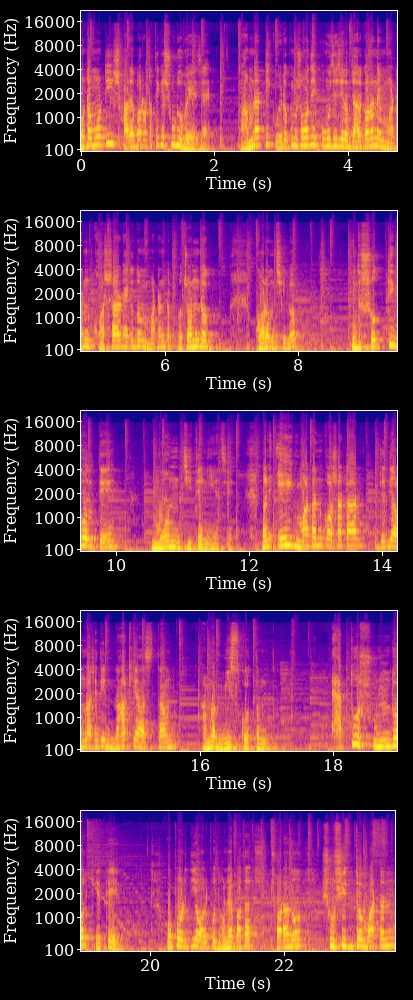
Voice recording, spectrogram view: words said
মোটামুটি সাড়ে বারোটা থেকে শুরু হয়ে যায়। তো আমরা ঠিক ওই রকম সময়তেই পৌঁছেছিলাম, যার কারণে মাটন কষার একদম মাটনটা প্রচণ্ড গরম ছিল। কিন্তু সত্যি বলতে মন জিতে নিয়েছে। মানে এই মাটন কষাটার যদি আমরা সেদিন না খেয়ে আসতাম, আমরা মিস করতাম। এত সুন্দর খেতে। ওপর দিয়ে অল্প ধনেপাতা ছড়ানো সুসিদ্ধ মাটন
